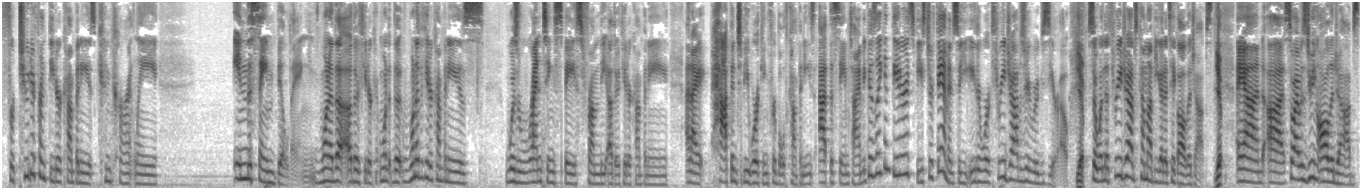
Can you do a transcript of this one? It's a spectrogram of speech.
for two different theater companies concurrently in the same building. One of the other theater one of the one of the theater companies was renting space from the other theater company and I happened to be working for both companies at the same time because like in theater it's feast or famine so you either work 3 jobs or you work zero. Yep. So when the 3 jobs come up you got to take all the jobs. Yep. And uh, so I was doing all the jobs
